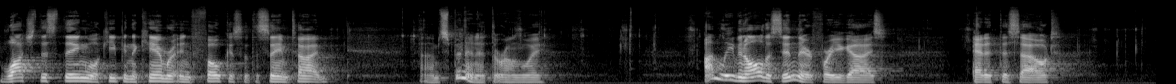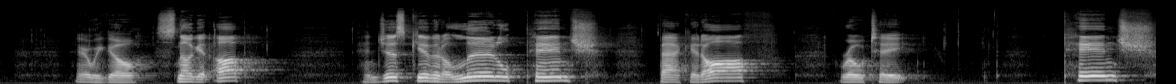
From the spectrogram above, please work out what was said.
watch this thing while keeping the camera in focus at the same time. I'm spinning it the wrong way. I'm leaving all this in there for you guys. Edit this out. There we go. Snug it up and just give it a little pinch. Back it off. Rotate. Pinch.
